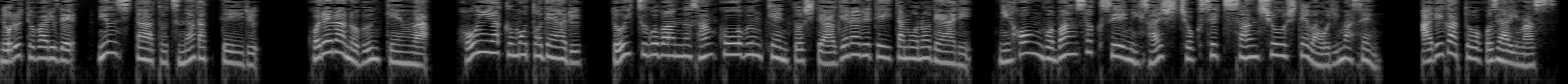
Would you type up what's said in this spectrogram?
ノルトバルデ、ミュンスターとつながっている。これらの文献は翻訳元であるドイツ語版の参考文献として挙げられていたものであり、日本語版作成に際し直接参照してはおりません。ありがとうございます。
